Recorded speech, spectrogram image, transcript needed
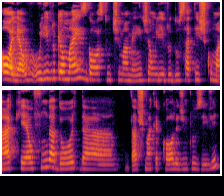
Olha, o, o, livro que eu mais gosto ultimamente é um livro do Satish Kumar, que é o fundador da, da Schumacher College, inclusive.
